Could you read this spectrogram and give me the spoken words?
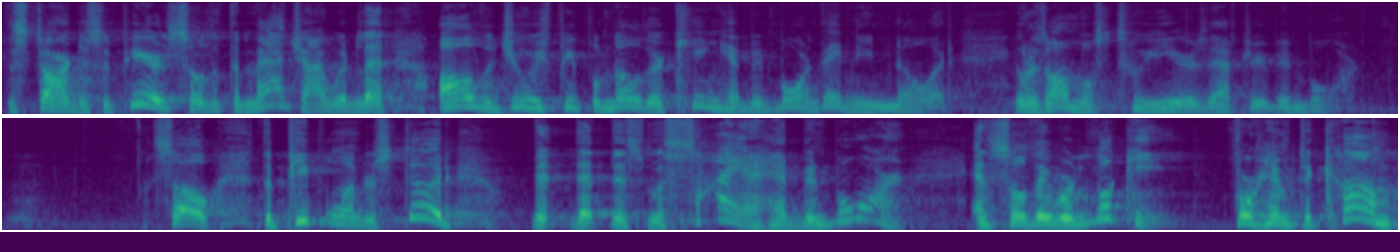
the star disappeared so that the Magi would let all the Jewish people know their king had been born. They didn't even know it. It was almost two years after he'd been born. So the people understood that, that this Messiah had been born. And so they were looking for him to come.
